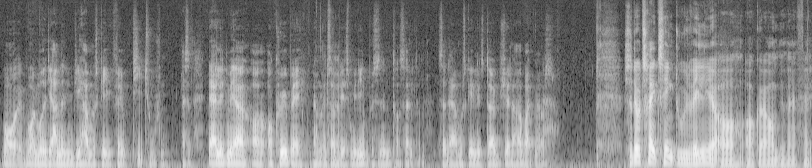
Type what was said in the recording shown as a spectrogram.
hvor, hvorimod de andre, de har måske 5-10.000 altså, der er lidt mere at, at købe af, når man så ja. bliver smidt ind på siden, trods alt. Så der er måske lidt større budget at arbejde med også. Så det var tre ting, du vil vælge at, at gøre om i hvert fald.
